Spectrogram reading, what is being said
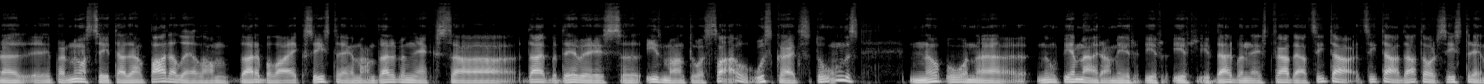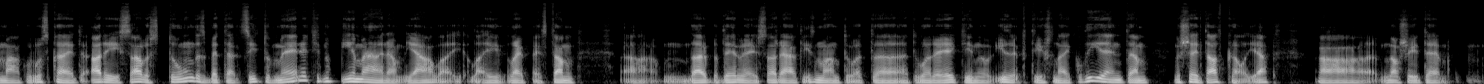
par nosacīt tādām paralēlām darba laika sistēmām. Darbinieks, darba devējs izmanto savu uzskaitu stundas. Nu, un, nu, piemēram, ir, ir, ir, ir darbinieks strādā citā, citā datorsistēmā, kur uzskaita arī savas stundas, bet ar citu mērķi. Nu, piemēram, jā, lai, lai, lai pēc tam uh, darba devējs varētu izmantot to rēķinu izrakstīšanai klientam. Nu šeit atkal, ja, no šī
